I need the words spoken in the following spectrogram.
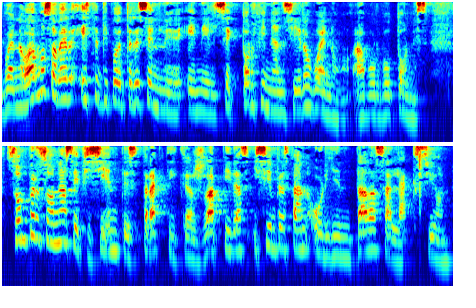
Bueno, vamos a ver este tipo de 3 en, el sector financiero, bueno, a borbotones. Son personas eficientes, prácticas, rápidas y siempre están orientadas a la acción.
